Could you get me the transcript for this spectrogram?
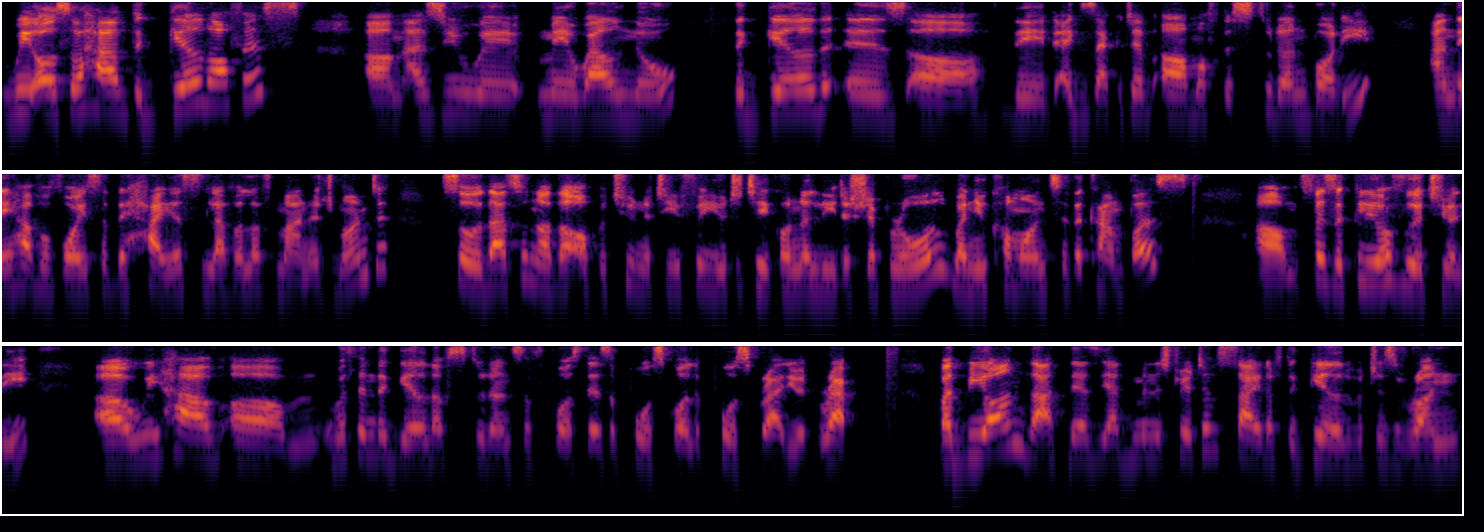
We also have the guild office, um, as you may well know, the Guild is uh, the executive arm of the student body, and they have a voice at the highest level of management. So that's another opportunity for you to take on a leadership role when you come onto the campus, um, physically or virtually. Uh, we have um, within the Guild of Students, of course, there's a post called the postgraduate rep. But beyond that, there's the administrative side of the Guild, which is run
